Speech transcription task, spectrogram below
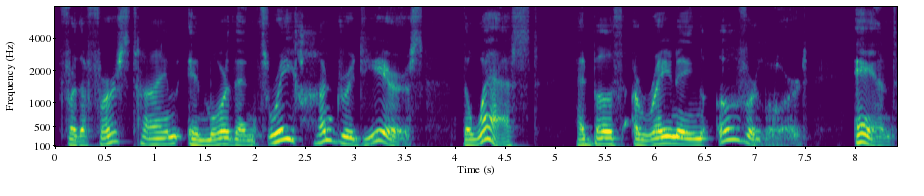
For the first time in more than 300 years, the West had both a reigning overlord and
